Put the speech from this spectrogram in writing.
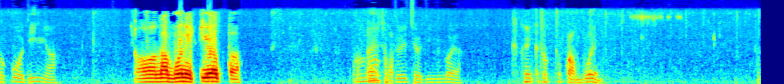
덕구 어디 있냐? 어, 나 문에 끼었다. 어, 잡아. 도대체 어디 있는 거야? 그니까 저, 저거 안 보임. 저-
